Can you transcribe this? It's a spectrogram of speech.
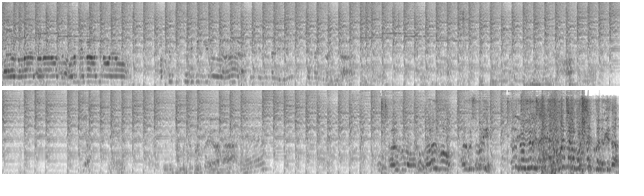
돌아요, 돌아요, 돌아요. 오늘 내가 어지러워요. 확대 축소 회전 기능을 아끼는 살이 수채 살리가 아닌가 생각해요. 그렇습니다 글씨도 모르나 이거 몰라 네. 야 네. 여기서 한번 더 돌 거예요, 아마. 예. 오, 아이고, 아이고, 아이고, 소리! 이거 여기서 혼자 못 잡고, 여기서!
